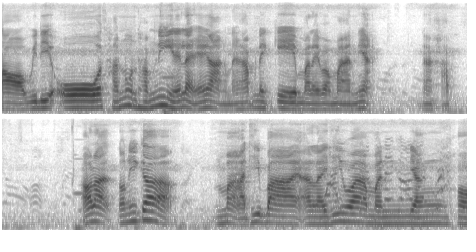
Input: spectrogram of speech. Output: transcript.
ต่อวิดีโอทำนู่นทำนี่หลายๆอย่างนะครับ ในเกมอะไรประมาณเนี้ยนะครับ เอาล่ะตรงนี้ก็ มาอธิบายอะไรที่ว่ามันยังพอ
